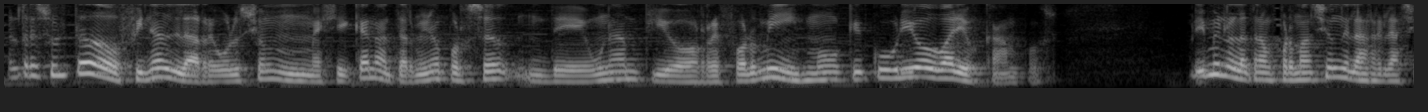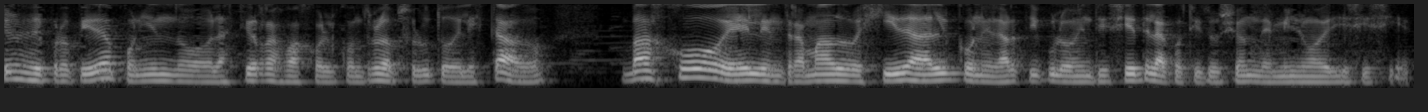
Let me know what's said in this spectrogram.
El resultado final de la Revolución Mexicana terminó por ser de un amplio reformismo que cubrió varios campos. Primero, la transformación de las relaciones de propiedad poniendo las tierras bajo el control absoluto del Estado, bajo el entramado ejidal con el artículo 27 de la Constitución de 1917.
